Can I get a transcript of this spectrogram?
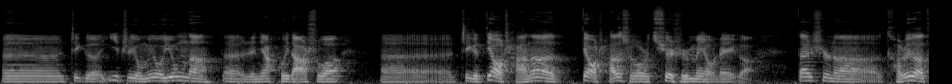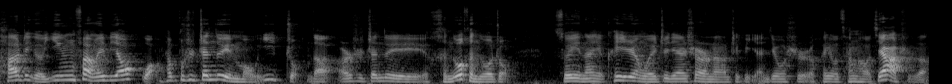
嗯，这个抑制有没有用呢？呃，人家回答说，呃，这个调查呢，调查的时候确实没有这个，但是呢，考虑到它这个应用范围比较广，它不是针对某一种的，而是针对很多很多种，所以呢，也可以认为这件事儿呢，这个研究是很有参考价值的。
